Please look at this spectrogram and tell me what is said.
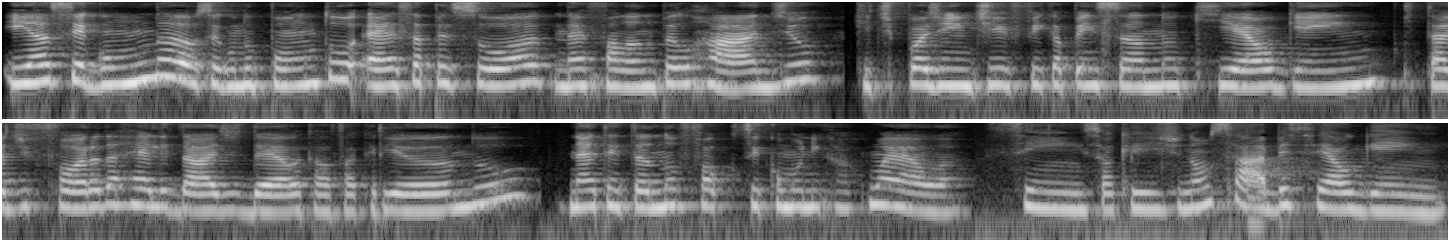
E a segunda, o segundo ponto é essa pessoa, né, falando pelo rádio, que tipo a gente fica pensando que é alguém que tá de fora da realidade dela, que ela tá criando, né, tentando se comunicar com ela. Sim, só que a gente não sabe se é alguém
